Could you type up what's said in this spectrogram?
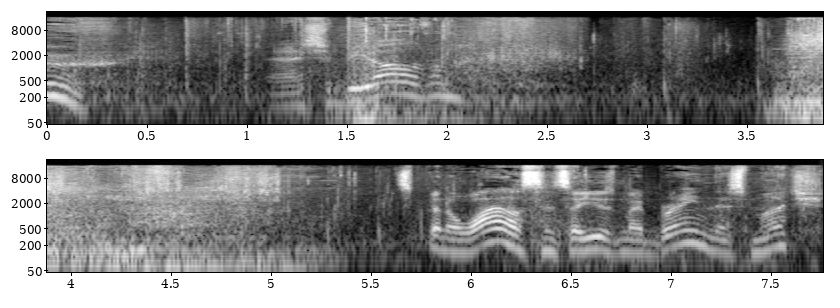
That should be all of them. It's been a while since I used my brain this much.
